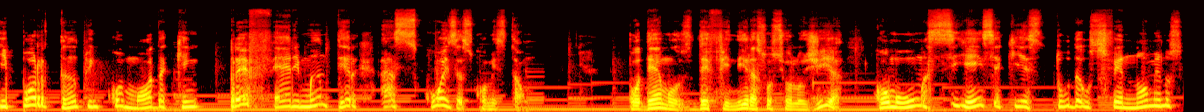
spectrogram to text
e, portanto, incomoda quem prefere manter as coisas como estão. Podemos definir a sociologia como uma ciência que estuda os fenômenos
